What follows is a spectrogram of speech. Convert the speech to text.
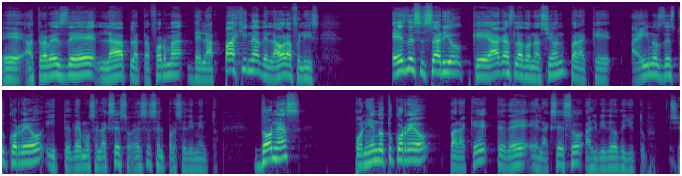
eh, a través de la plataforma de la página de la hora feliz. Es necesario que hagas la donación para que ahí nos des tu correo y te demos el acceso. Ese es el procedimiento. Donas poniendo tu correo para que te dé el acceso al video de YouTube. Sí.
